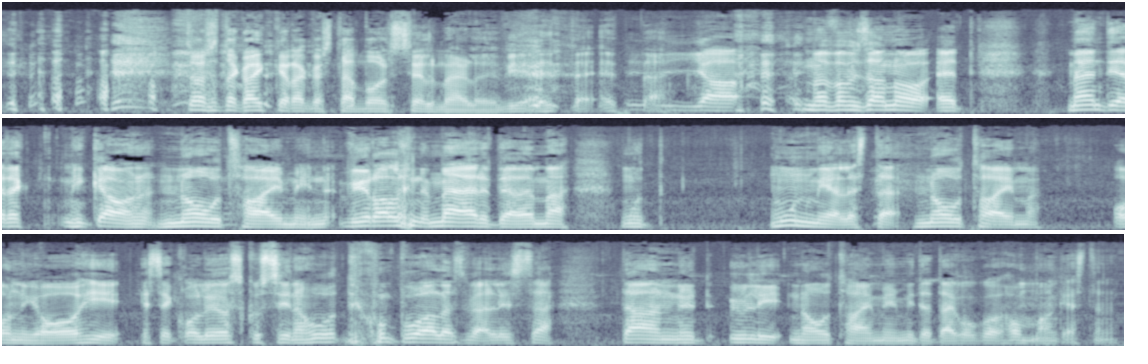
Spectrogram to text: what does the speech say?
Toisaalta kaikki rakastaa Måns Zelmerlöwiä. Että, että. Ja mä voin sanoa, että mä en tiedä mikä on no timein virallinen määritelmä, mutta mun mielestä no time on jo ohi. Ja se oli joskus siinä huhtikuun puolessa välissä. Tämä on nyt yli no timein, mitä tämä koko homma on kestänyt.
